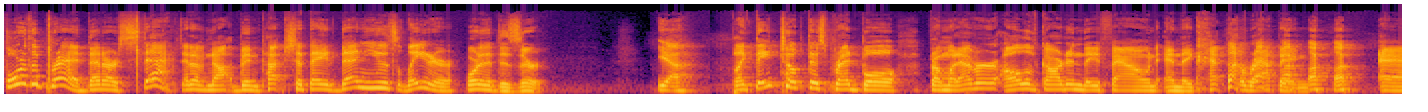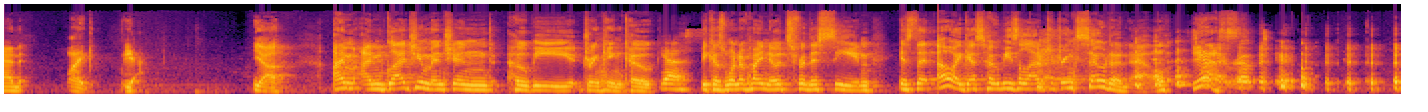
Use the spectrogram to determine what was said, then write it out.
for the bread that are stacked and have not been touched that they then use later for the dessert. Yeah. Like they took this bread bowl from whatever Olive Garden they found and they kept the wrapping and like yeah. Yeah. I'm I'm glad you mentioned Hobie drinking Coke. Yes. Because one of my notes for this scene is that oh, I guess Hobie's allowed to drink soda now. Yes.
